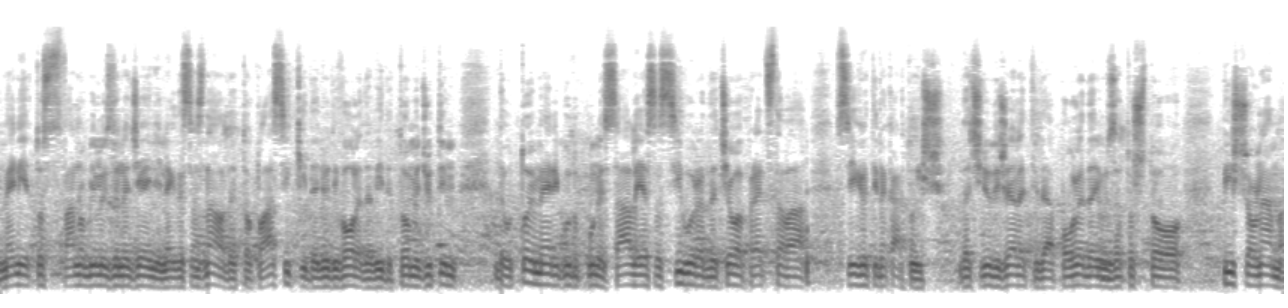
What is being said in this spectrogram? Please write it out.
Meni je to stvarno bilo iznenađenje. Negde sam znao da je to klasik i da ljudi vole da vide to, međutim, da u toj meri budu pune sale, ja sam siguran da će ova predstava se igrati na kartu više. Da će ljudi želeti da pogledaju zato što piše o nama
